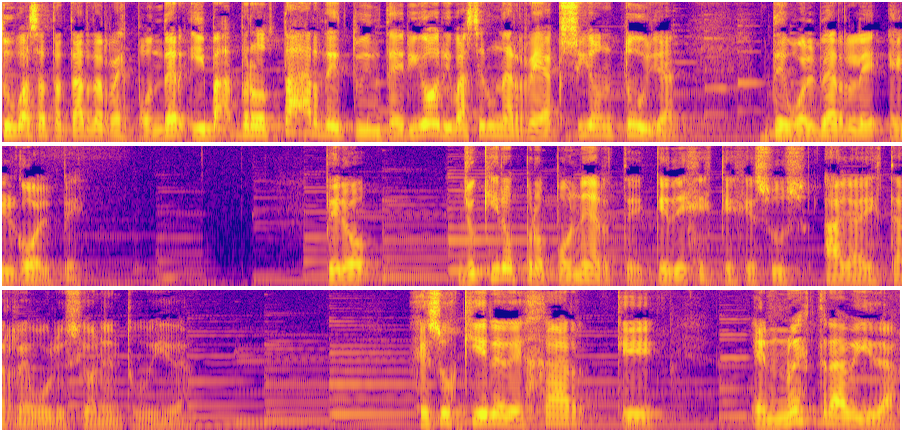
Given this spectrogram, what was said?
tú vas a tratar de responder y va a brotar de tu interior y va a ser una reacción tuya devolverle el golpe. Pero yo quiero proponerte que dejes que Jesús haga esta revolución en tu vida. Jesús quiere dejar que en nuestra vida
